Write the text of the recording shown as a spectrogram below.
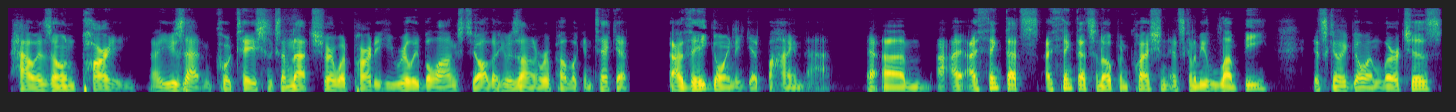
how his own party, I use that in quotations because I'm not sure what party he really belongs to, although he was on a Republican ticket. Are they going to get behind that? Um, I, I, think that's I think that's an open question. It's going to be lumpy. It's going to go in lurches,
